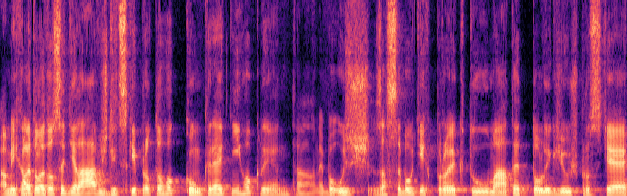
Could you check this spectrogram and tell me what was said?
A Michale, tohle se dělá vždycky pro toho konkrétního klienta, nebo už za sebou těch projektů máte tolik, že už prostě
